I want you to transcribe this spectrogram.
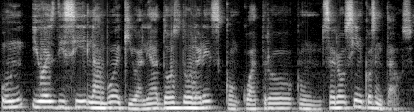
un USDC Lambo equivale a 2 dólares con 4 con 0.5 centavos.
